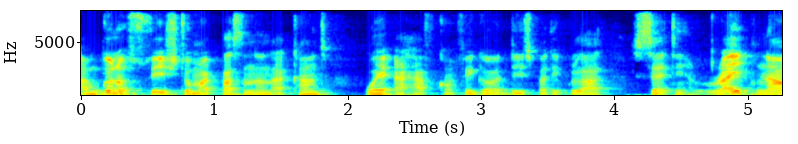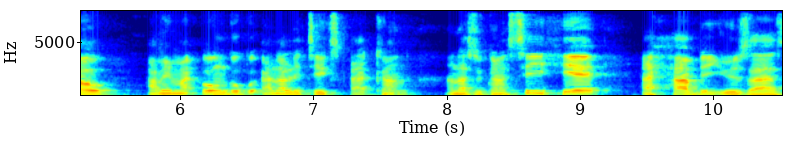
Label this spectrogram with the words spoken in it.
I'm going to switch to my personal account where I have configured this particular setting. Right now, I'm in my own Google Analytics account. And as you can see here, I have the users,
